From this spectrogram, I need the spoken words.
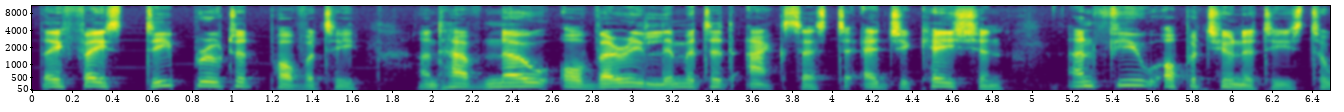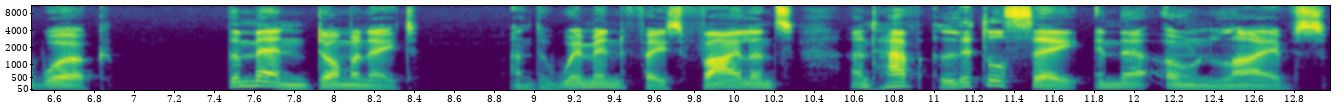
They face deep rooted poverty and have no or very limited access to education and few opportunities to work. The men dominate, and the women face violence and have little say in their own lives.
